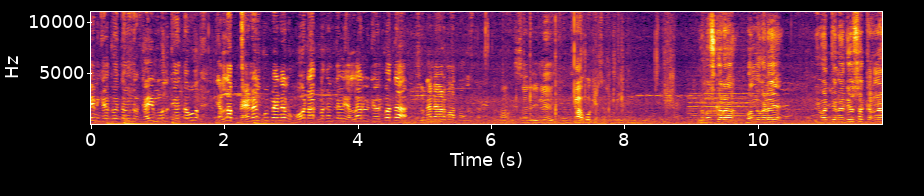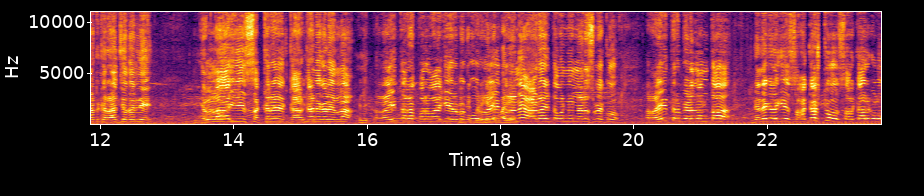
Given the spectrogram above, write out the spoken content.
ಏನು ಕೇಳ್ಕೊತೇವೆ ಅಂದ್ರೆ ಕೈ ಮುಗಿದು ಕೇಳ್ತೇವೆ ಎಲ್ಲ ಪ್ಯಾನೆಲ್ಗೂ ಪ್ಯಾನೆಲ್ ಓಟ್ ಹಾಕ್ಬೇಕಂತೇಳಿ ಎಲ್ಲರಿಗೂ ಕೇಳ್ಕೊತ ನಾನು ಎರಡು ಮಾತು ಮುಗಿಸ್ತೇನೆ. ಸರ್ ಇಲ್ಲಿ. ಹಾಂ ಓಕೆ ಸರ್. ನಮಸ್ಕಾರ ಬಂಧುಗಳೇ. ಇವತ್ತಿನ ದಿವಸ ಕರ್ನಾಟಕ ರಾಜ್ಯದಲ್ಲಿ ಎಲ್ಲ ಈ ಸಕ್ಕರೆ ಕಾರ್ಖಾನೆಗಳೆಲ್ಲ ರೈತರ ಪರವಾಗಿ ಇರಬೇಕು ರೈತರನ್ನೇ ಆಡಳಿತವನ್ನು ನಡೆಸಬೇಕು. ರೈತರು ಬೆಳೆದಂತ ಬೆಲೆಗಳಿಗೆ ಸಾಕಷ್ಟು ಸರ್ಕಾರಗಳು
